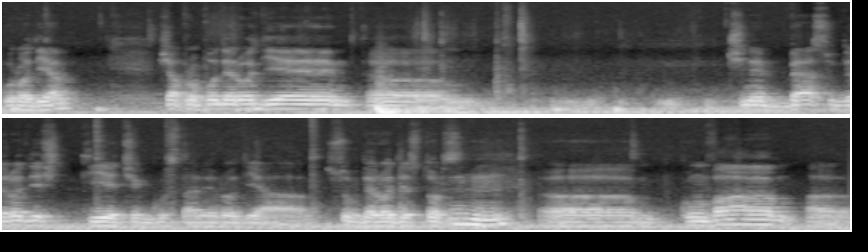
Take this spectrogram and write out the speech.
cu rodia. Și apropo de rodie, uh, cine bea suc de rodie știe ce gust are rodia, suc de rodie stors. Mhm. Uh, cumva, uh,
